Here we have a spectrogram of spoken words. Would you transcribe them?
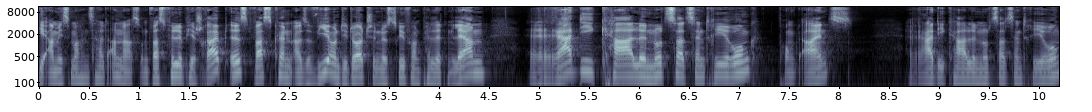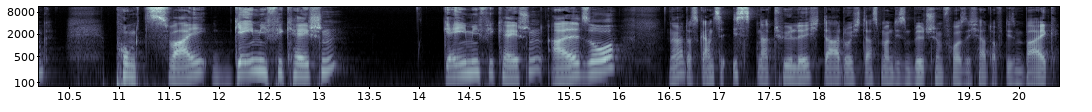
die Amis machen es halt anders. Und was Philipp hier schreibt ist, was können also wir und die deutsche Industrie von Peloton lernen? Radikale Nutzerzentrierung, Punkt 1. Radikale Nutzerzentrierung. Punkt 2, Gamification. Gamification, also, ne, das Ganze ist natürlich dadurch, dass man diesen Bildschirm vor sich hat auf diesem Bike,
